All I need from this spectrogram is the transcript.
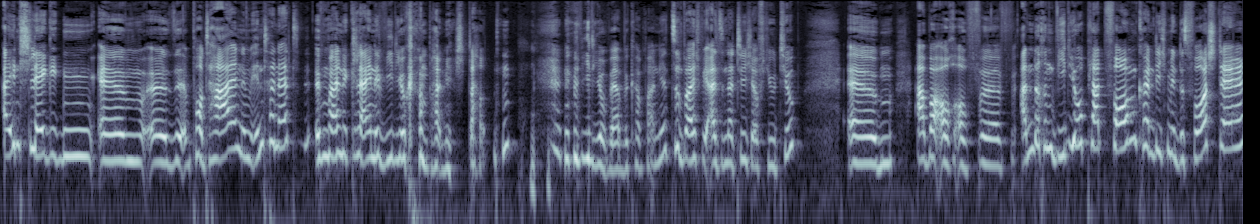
einschlägigen ähm, äh, Portalen im Internet mal eine kleine Videokampagne starten. Videowerbekampagne. Zum Beispiel, also natürlich auf YouTube. Ähm, aber auch auf äh, anderen Videoplattformen könnte ich mir das vorstellen,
